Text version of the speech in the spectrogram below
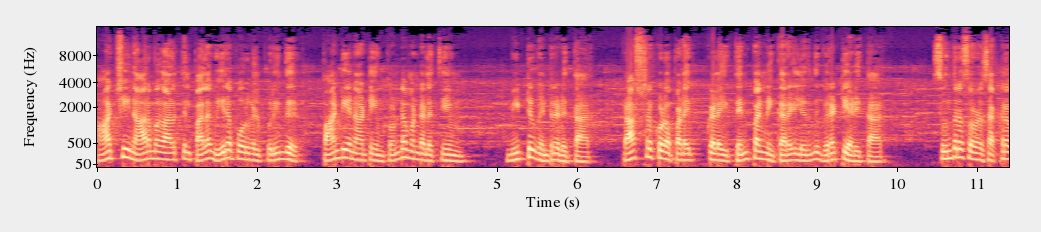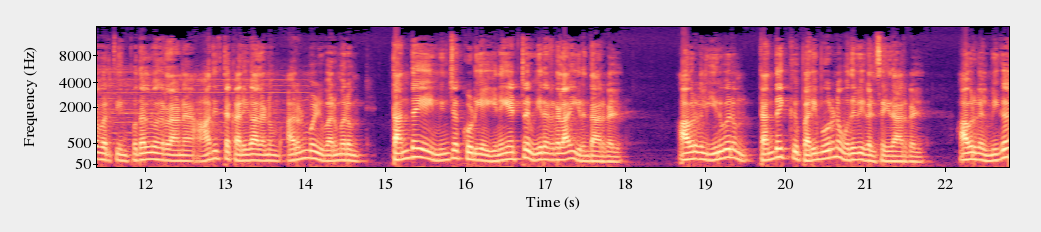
ஆட்சியின் ஆரம்ப காலத்தில் பல வீரப்போர்கள் புரிந்து பாண்டிய நாட்டையும் தொண்ட மண்டலத்தையும் மீட்டு வென்றெடுத்தார். ராஷ்டிரகூட படைப்புகளை தென்பண்ணி கரையிலிருந்து விரட்டி அடித்தார். சுந்தர சோழ சக்கரவர்த்தியின் புதல்வர்களான ஆதித்த கரிகாலனும் அருண்மொழிவர்மரும் தந்தையை மிஞ்சக்கூடிய இணையற்ற வீரர்களாய் இருந்தார்கள். அவர்கள் இருவரும் தந்தைக்கு பரிபூர்ண உதவிகள் செய்தார்கள். அவர்கள் மிக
